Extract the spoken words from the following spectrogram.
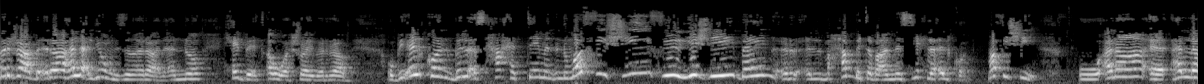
برجع بقراه هلأ اليوم لازم اقراه لأنه حابه اتقوى شوي بالرب. وبيقول لكم بالإصحاح الثامن إنه ما في شيء فيه يجي بين المحبة تبع المسيح لإلكم. ما في شيء وأنا هلأ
